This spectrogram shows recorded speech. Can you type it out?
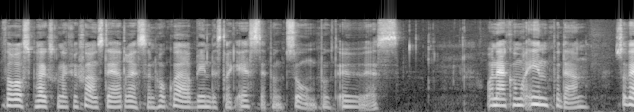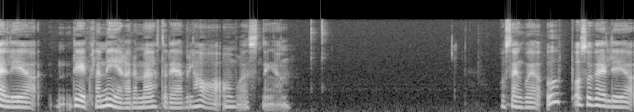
För oss på Högskolan Kristianstad är adressen hkr-se.zoom.us. Och när jag kommer in på den så väljer jag det planerade möte där jag vill ha omröstningen. Och sen går jag upp och så väljer jag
